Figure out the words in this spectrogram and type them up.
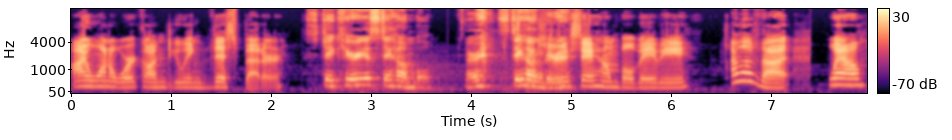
I want to work on doing this better. Stay curious, stay humble. All right, stay, stay hungry. Curious, stay humble, baby. I love that. Well,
